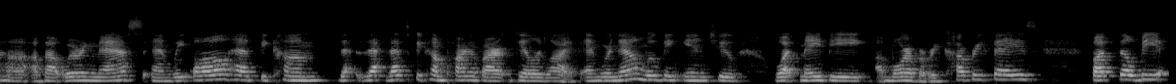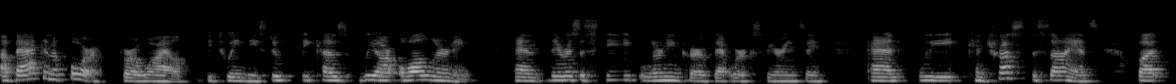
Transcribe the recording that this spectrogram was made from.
uh, about wearing masks. And we all have become, that, that, that's become part of our daily life. And we're now moving into what may be more of a recovery phase, but there'll be a back and a forth for a while between these two because we are all learning. And there is a steep learning curve that we're experiencing. And we can trust the science, but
